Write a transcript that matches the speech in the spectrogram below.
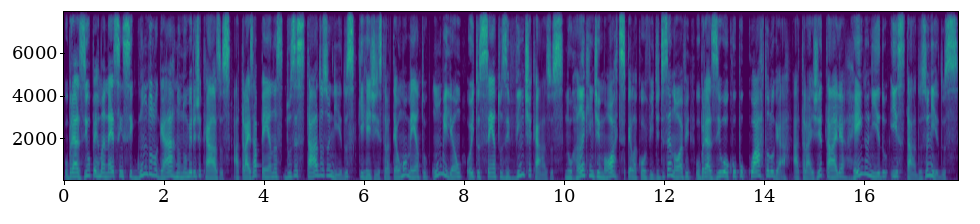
O Brasil permanece em segundo lugar no número de casos, atrás apenas dos Estados Unidos, que registra até o momento 1 milhão 820 casos. No ranking de mortes pela Covid-19, o Brasil ocupa o quarto lugar, atrás de Itália, Reino Unido e Estados Unidos.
